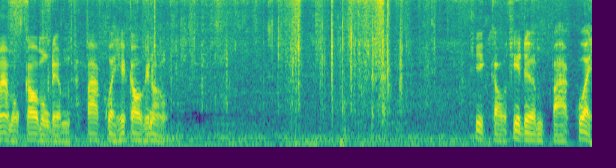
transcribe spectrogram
มาหมองเก่าหมองเดิมปลากล้วยให้เก่าพี่น้อง ที่เก่าที่เดิมปลากล้วย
